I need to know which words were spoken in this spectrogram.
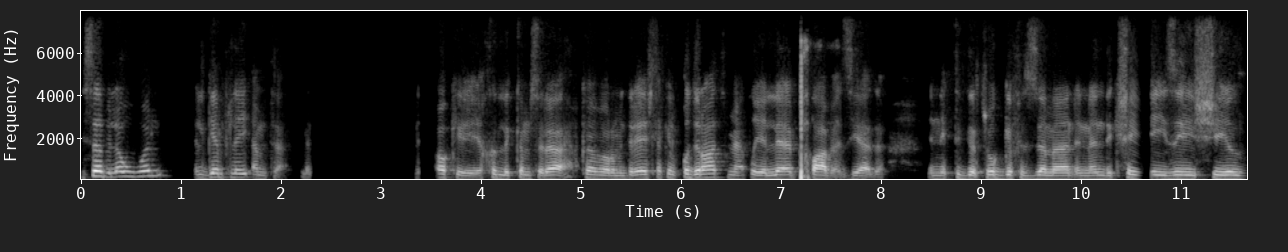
السبب الأول ال gameplay أمتع. أوكي ياخذ لك كم سلاح cover ومدري إيش لكن القدرات معطية اللعب طابع زيادة. إنك تقدر توقف الزمن إن عندك شيء زي ال shield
